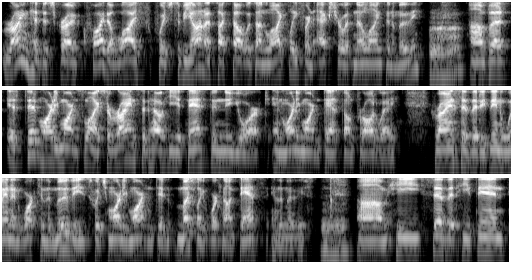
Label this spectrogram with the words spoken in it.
Ryan had described quite a life, which, to be honest, I thought was unlikely for an extra with no lines in a movie. Uh-huh. Uh, but it fit Marty Martin's life. So Ryan said how he had danced in New York, and Marty Martin danced on Broadway. Ryan said that he then went and worked in the movies, which Marty Martin did mostly working on dance in the movies. Mm-hmm. Um, he said that he then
